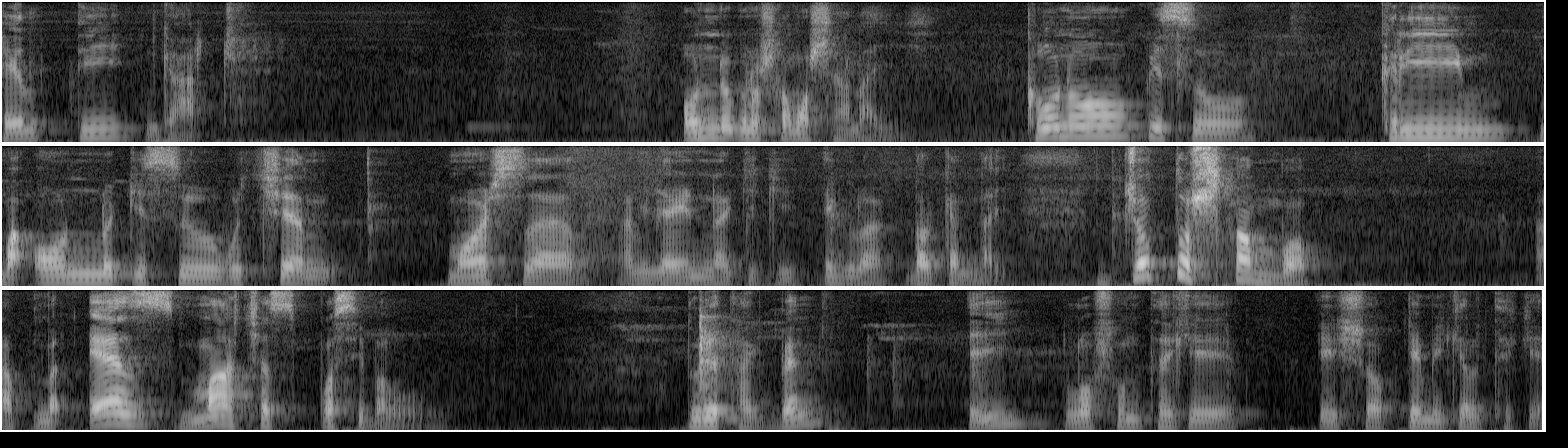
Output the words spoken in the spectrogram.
হেলথি গাট অন্য কোনো সমস্যা নাই। কোনো কিছু ক্রিম বা অন্য কিছু, বুঝছেন ময়েশ্চার আমি জানি না কী কী, এগুলো দরকার নাই। যত সম্ভব আপনার অ্যাজ মাচ অ্যাজ পসিবল দূরে থাকবেন। এই লোশন থেকে এইসব কেমিক্যাল থেকে।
